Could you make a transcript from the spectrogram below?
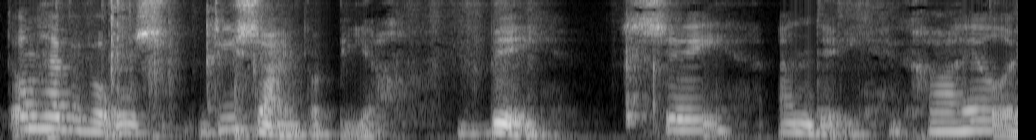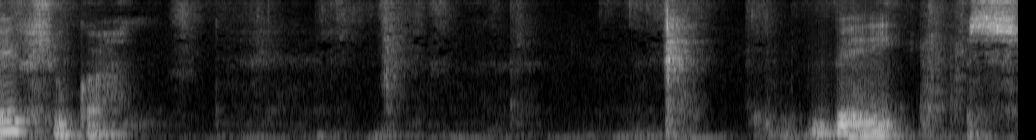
Dan hebben we ons designpapier. B, C en D. Ik ga heel even zoeken. B, C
